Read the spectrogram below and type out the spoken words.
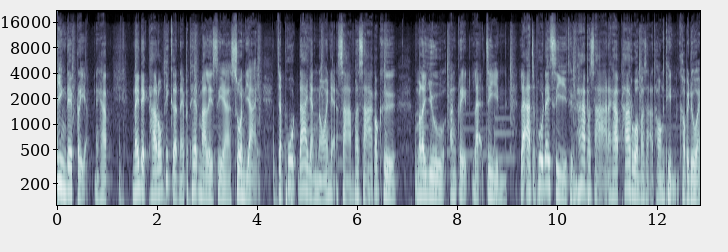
ยิ่งได้เปรียบนะครับ ในเด็กทารกที่เกิดในประเทศมาเลเซีย ส่วนใหญ่จะพูดได้อย่างน้อยเนี่ยสภาษาก็คือมลายู อังกฤษ และจีน และอาจจะพูดได้ 4-5 ภาษานะครับ ถ้ารวมภาษาท้องถิ่นเข้าไปด้วย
